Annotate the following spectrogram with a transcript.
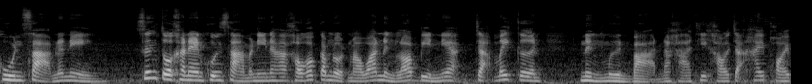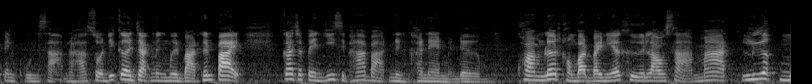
คูณ 3 นั่นเอง ซึ่งตัวคะแนนคูณ 3 อันนี้นะคะเขาก็กำหนดมาว่า 1 รอบบินเนี่ยจะไม่เกิน 10,000 บาทนะคะ ที่เขาจะให้พอยต์เป็นคูณ 3 นะคะ ส่วนที่เกินจาก 10,000 บาทขึ้นไป ก็จะเป็น 25 บาท 1 คะแนนเหมือนเดิม ความเลิศของบัตรใบนี้ก็คือเราสามารถเลือกหม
